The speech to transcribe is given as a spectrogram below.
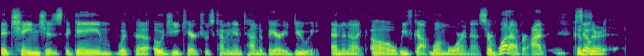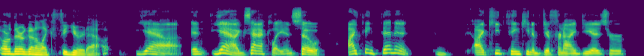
it changes the game with the OG characters coming in town to bury Dewey. And then they're like, oh, we've got one more in us or whatever. I so, they're or they're gonna like figure it out. Yeah. And yeah, exactly. And so I think then it I keep thinking of different ideas or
